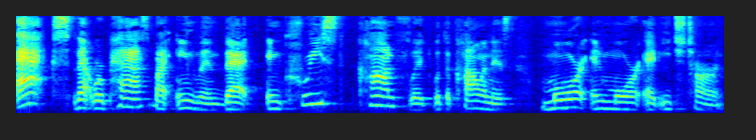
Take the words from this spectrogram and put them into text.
acts that were passed by England that increased conflict with the colonists more and more at each turn.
